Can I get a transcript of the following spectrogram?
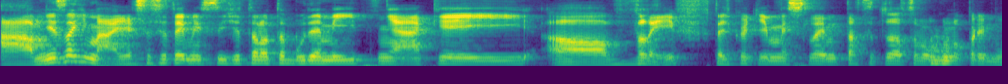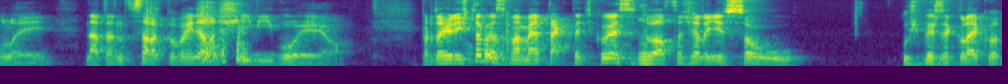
A mě zajímá, jestli si ty myslíš, že tohle bude mít nějaký uh, vliv, teďko tím myslím ta situace okolo mhm. Primuly, na ten celkový další vývoj, jo. Protože když to vezmeme, tak teďko je situace, že lidi jsou, už bych řekl, jako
